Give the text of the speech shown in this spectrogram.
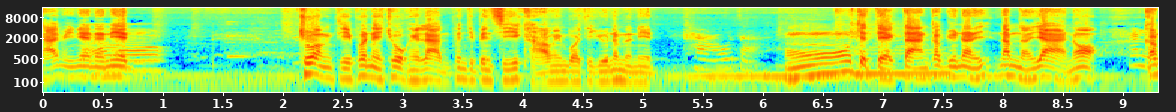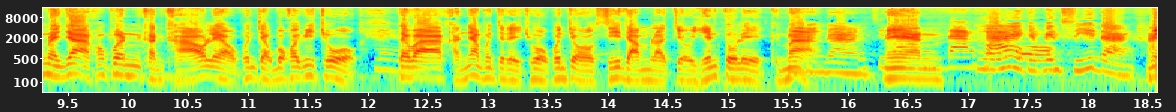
ถามอีกเนี่ยนะนิดช่วงที่เพิ่นให้โชคให้ลาบเพิ่นจะเป็นสีขาวแม่นบ่จะอยู่น้ำนันนิดขาวจ้ะโอ้จะแตกต่างกับอยู่น้ำน้ำหนาย่าเนาะ คำหนาย่าของเพิ่นขันขาวแล้วเพิ่นจะบ่ค่อยมีโชคแต่ว่าขันย่ามเพิ่นจะได้โชคเพิ่นจะออกสีดำล่ะจะเห็นตัวเลขขึ้นมาดังแมนด่างๆตัวขาวเลขจะเป็นสีด่างค่ะ แม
